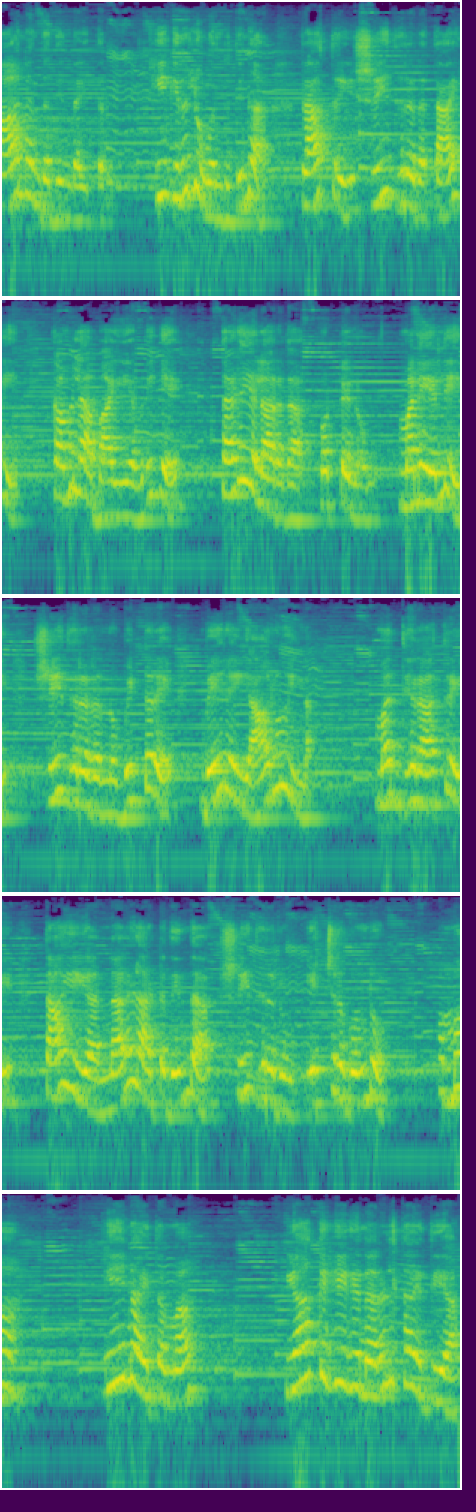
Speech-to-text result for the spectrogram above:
ಆನಂದದಿಂದ ಇದ್ದರು. ಹೀಗಿರಲು ಒಂದು ದಿನ ರಾತ್ರಿ ಶ್ರೀಧರರ ತಾಯಿ ಕಮಲಾಬಾಯಿಯವರಿಗೆ ತಡೆಯಲಾರದ ಹೊಟ್ಟೆ ನೋವು ಮನೆಯಲ್ಲಿ ಶ್ರೀಧರರನ್ನು ಬಿಟ್ಟರೆ ಬೇರೆ ಯಾರೂ ಇಲ್ಲ. ಮಧ್ಯರಾತ್ರಿ ತಾಯಿಯ ನರಳಾಟದಿಂದ ಶ್ರೀಧರರು ಎಚ್ಚರಗೊಂಡು, ಅಮ್ಮ, ಏನಾಯ್ತಮ್ಮ? ಯಾಕೆ ಹೀಗೆ ನರಳುತ್ತಾ ಇದ್ದೀಯಾ?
